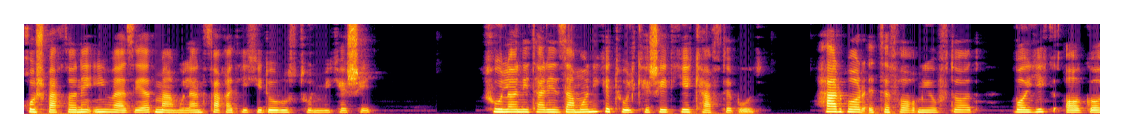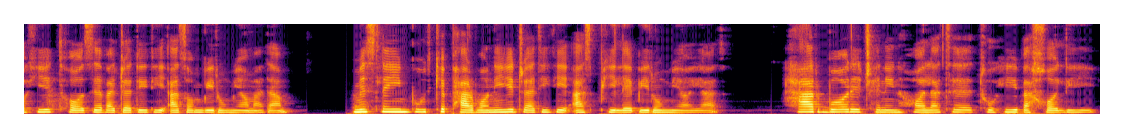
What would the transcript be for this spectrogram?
خوشبختانه این وضعیت معمولا فقط یکی دو روز طول می کشید. طولانی ترین زمانی که طول کشید یک هفته بود. هر بار اتفاق می افتاد با یک آگاهی تازه و جدیدی از آن بیرون می آمدم. مثل این بود که پروانه جدیدی از پیله بیرون می آید. هر بار چنین حالت توهی و خالی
